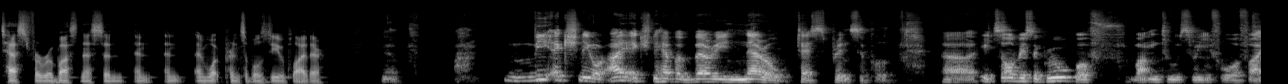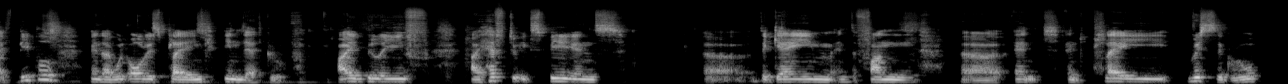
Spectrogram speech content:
test for robustness and and and, and what principles do you apply there? Yeah we actually, or I actually have a very narrow test principle. Uh, it's always a group of one, two, three, four, five people, and I would always playing in that group. I believe I have to experience uh, the game and the fun uh, and and play with the group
